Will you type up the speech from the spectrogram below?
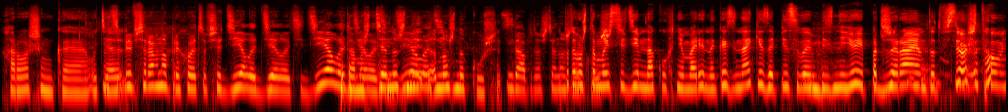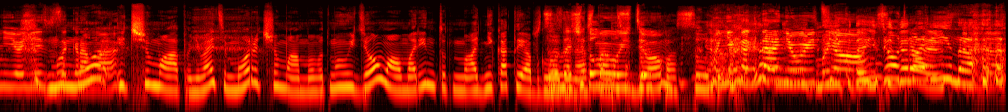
хорошенькая. У Но тебя... тебе все равно приходится все делать, делать и делать, Потому что делать тебе и нужно, делать. нужно кушать. Да, потому что тебе нужно Потому что мы кушать. сидим на кухне Марины Казинаки, записываем без нее и поджираем тут все, что у нее есть в Мы закромах. мор и чума, понимаете? Мор и чума. Мы вот мы уйдем, а у Марины тут одни коты обглоданные значит, мы уйдем? Посуду. Мы никогда не Мы никуда не уйдем. Собираемся.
